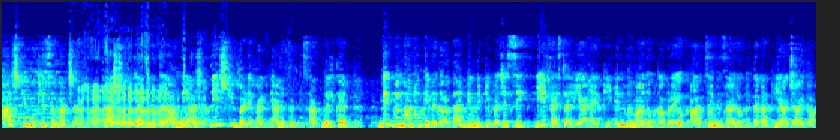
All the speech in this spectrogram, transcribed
आज के मुख्य समाचार। राष्ट्रपति अब्दुल कलाम ने आज देश के बड़े वैज्ञानिकों के साथ मिलकर मिग विमानों के लगातार गिरने की वजह से ये फैसला लिया है कि इन विमानों का प्रयोग आज से मिसाइलों की तरह किया जाएगा।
